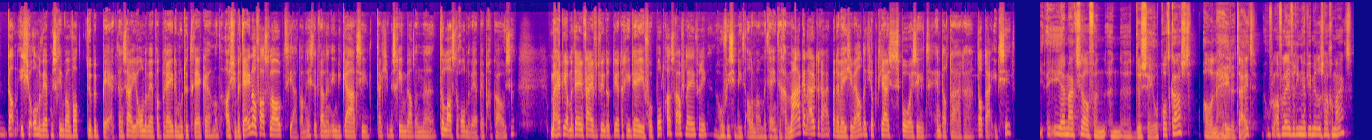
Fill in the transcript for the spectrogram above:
dan is je onderwerp misschien wel wat te beperkt. Dan zou je onderwerp wat breder moeten trekken. Want als je meteen al vastloopt, ja, dan is het wel een indicatie dat je misschien wel een uh, te lastig onderwerp hebt gekozen. Maar heb je al meteen 25, 30 ideeën voor podcastafleveringen? Dan hoef je ze niet allemaal meteen te gaan maken, uiteraard. Maar dan weet je wel dat je op het juiste spoor zit en dat daar, uh, dat daar iets zit. Jij maakt zelf een, een uh, De SEO-podcast. Al een hele tijd. Hoeveel afleveringen heb je inmiddels al gemaakt?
